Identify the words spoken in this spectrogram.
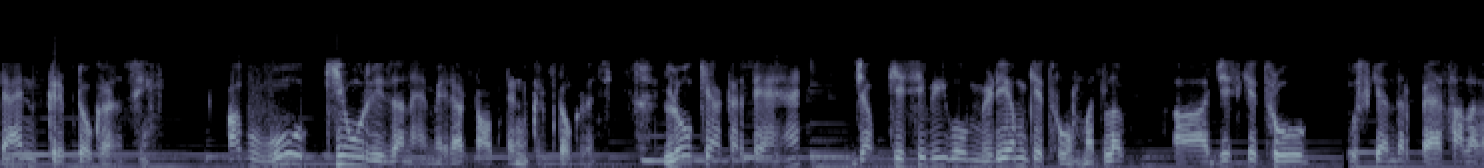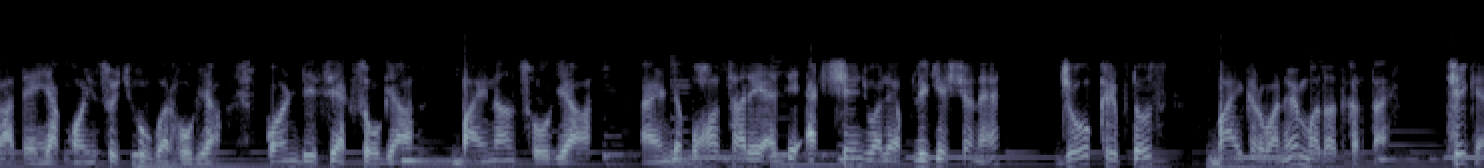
टेन क्रिप्टो करेंसी अब वो क्यों रीजन है मेरा टॉप टेन क्रिप्टो करेंसी लोग क्या करते हैं, जब किसी भी वो मीडियम के थ्रू मतलब जिसके थ्रू उसके अंदर पैसा लगाते हैं, या कॉइन स्विच ऊबर हो गया कॉइन डीसीएक्स हो गया बाइनांस हो गया एंड बहुत सारे ऐसे एक्सचेंज वाले एप्लीकेशन है, जो क्रिप्टोस बाय करवाने में मदद करता है। ठीक है?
